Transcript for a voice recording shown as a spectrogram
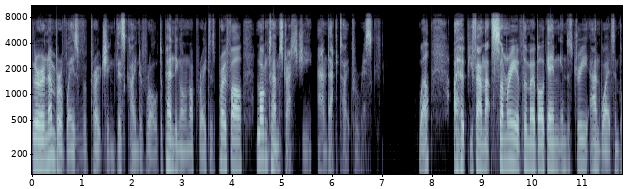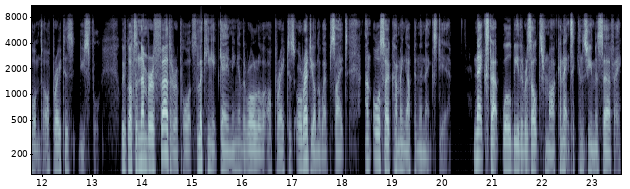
There are a number of ways of approaching this kind of role, depending on an operator's profile, long term strategy, and appetite for risk. Well, I hope you found that summary of the mobile gaming industry and why it's important to operators useful. We've got a number of further reports looking at gaming and the role of operators already on the website and also coming up in the next year. Next up will be the results from our Connected Consumer Survey,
